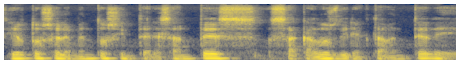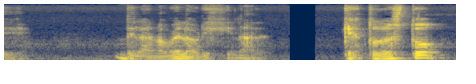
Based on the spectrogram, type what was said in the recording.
ciertos elementos interesantes sacados directamente de, la novela original. Que todo esto,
